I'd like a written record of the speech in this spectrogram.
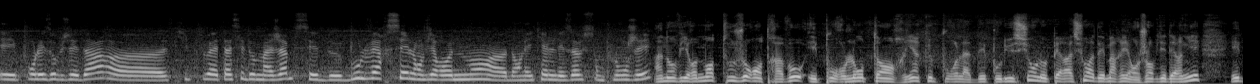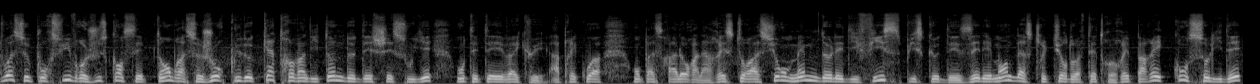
Et pour les objets d'art, euh, ce qui peut être assez dommageable, c'est de bouleverser l'environnement dans lequel les œuvres sont plongées. Un environnement toujours en travaux et pour longtemps. Rien que pour la dépollution, l'opération a démarré en janvier dernier et doit se poursuivre jusqu'en septembre. À ce jour, plus de 90 tonnes de déchets souillés ont été évacués. Après quoi, on passera alors à la restauration même de l'édifice puisque des éléments de la structure doivent être réparés, consolidés.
